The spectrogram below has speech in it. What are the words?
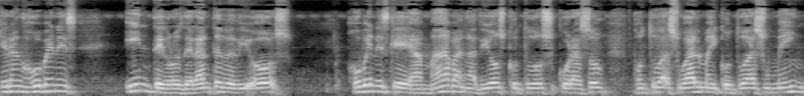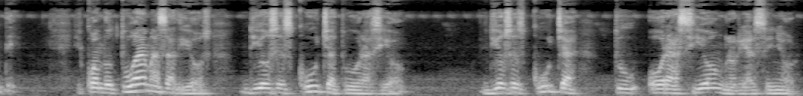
eran jóvenes íntegros delante de Dios. Jóvenes que amaban a Dios con todo su corazón, con toda su alma y con toda su mente. Y cuando tú amas a Dios, Dios escucha tu oración. Dios escucha tu oración, gloria al Señor.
